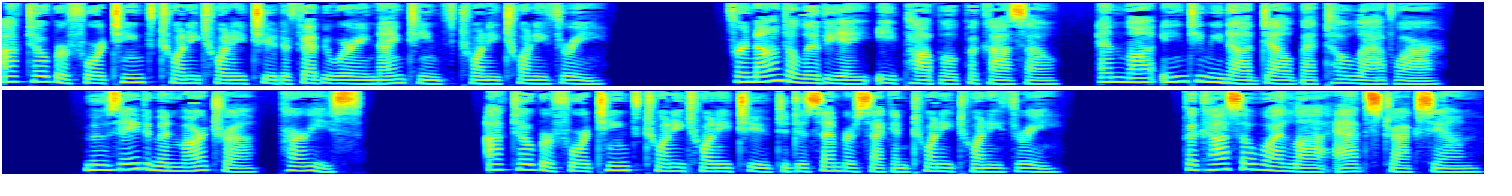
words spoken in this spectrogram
October 14, 2022 to February 19, 2023. Fernande Olivier e Pablo Picasso, en la intimidad del bateau lavoir. Musée de Montmartre, Paris. October 14, 2022 to December 2, 2023. Picasso y la abstracción.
